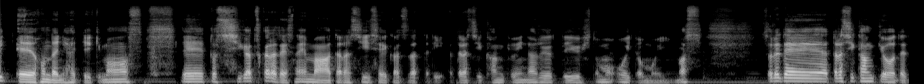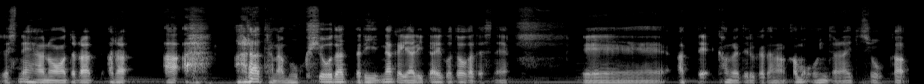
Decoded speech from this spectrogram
はい、えー、本題に入っていきます。えっ、ー、と、4月からですね、まあ、新しい生活だったり、新しい環境になるっていう人も多いと思います。それで、新しい環境でですね、あの、あら、あら、あ、新たな目標だったり、なんかやりたいことがですね、えー、あって考えてる方なんかも多いんじゃないでしょうか。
